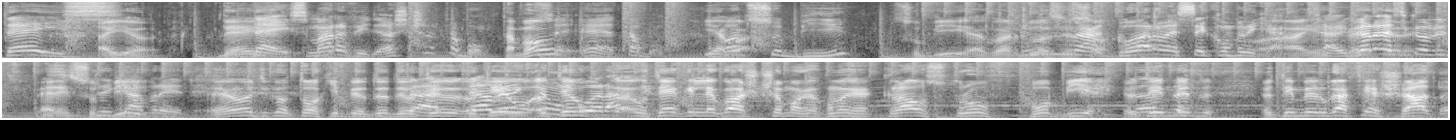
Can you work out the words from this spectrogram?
10. Aí, ó. 10. 10, maravilha. Acho que já tá bom. Tá bom? É, tá bom. E agora? Pode subir. Subi, agora duas Hum, vezes agora vai ser complicado. Ai, agora vai ser complicado. Pera aí, subi. explicar pra ele. É onde que eu tô aqui? Eu, tenho- eu, Tá, tenho- eu tá tenho, eu, tenho, um buraco- eu tenho aquele negócio que chama como é é? claustrofobia. Eu tenho medo, eu tenho medo de lugar fechado.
